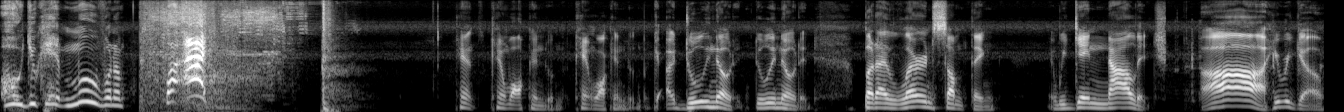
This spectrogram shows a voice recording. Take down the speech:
Oh, you can't move when I'm... Ah! Can't, can't walk into them. Can't walk into them. Uh, duly noted. Duly noted. But I learned something. And we gained knowledge. Ah, here we go.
